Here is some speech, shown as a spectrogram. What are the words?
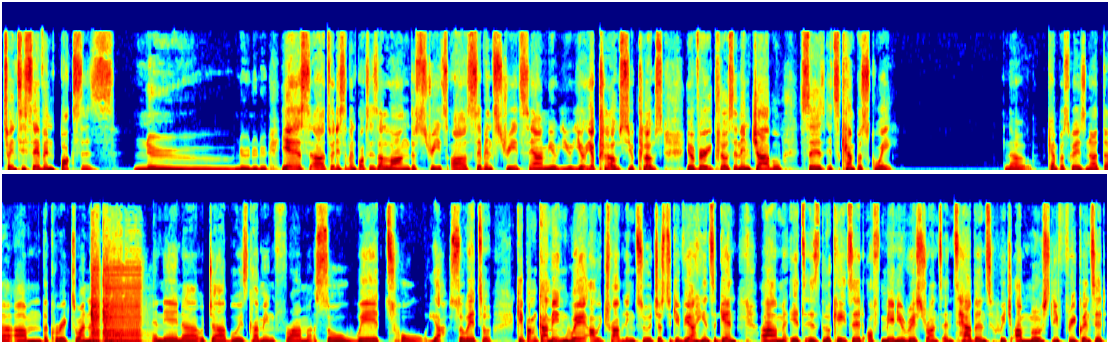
27 boxes. No, no, no, no. Yes, uh, 27 boxes along the streets are 7th streets. Um, you, you, you're, you're close. You're close. You're very close. And then Jabu says it's Campus Square. No, Campus Square is not the um the correct one. And then uh, Utabu is coming from Soweto. Yeah, Soweto. Keep them coming. Where are we traveling to? Just to give you a hint again, um, it is located off many restaurants and taverns, which are mostly frequented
